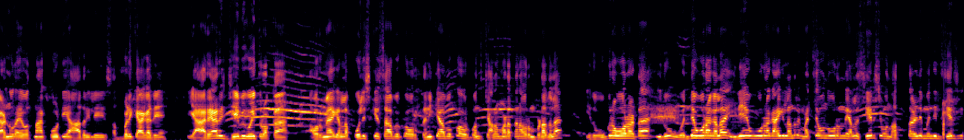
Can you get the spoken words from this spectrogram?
ಎರಡ್ನೂರ ಐವತ್ನಾಲ್ಕು ಕೋಟಿ ಆದ್ರೆ ಇಲ್ಲಿ ಸದ್ಬಳಕೆ ಆಗದೆ, ಯಾರ್ಯಾರು ಜೇಬಿಗೆ ಹೋಯ್ತು ರೊಕ್ಕ ಅವ್ರ ಮ್ಯಾಗೆಲ್ಲ ಪೊಲೀಸ್ ಕೇಸ್ ಆಗ್ಬೇಕು, ಅವ್ರ ತನಿಖೆ ಆಗ್ಬೇಕು, ಅವ್ರು ಬಂದು ಚಾಲು ಮಾಡತ್ತಾನ ಅವ್ರನ್ನ ಬಿಡೋದಿಲ್ಲ. ಇದು ಉಗ್ರ ಹೋರಾಟ, ಇದು ಒಂದೇ ಊರಾಗಲ್ಲ, ಇದೇ ಊರಾಗ ಆಗಿಲ್ಲ ಅಂದ್ರೆ ಮತ್ತೆ ಒಂದು ಊರನ್ನು ಎಲ್ಲ ಸೇರಿಸಿ, ಒಂದು ಹತ್ತು ಹಳ್ಳಿ ಮಂದಿ ಸೇರಿಸಿ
